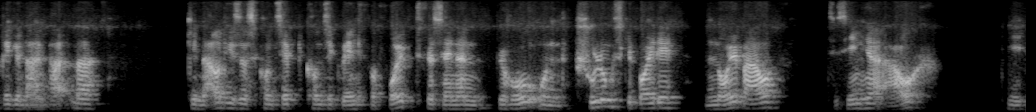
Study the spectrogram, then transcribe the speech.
regionalen Partner, genau dieses Konzept konsequent verfolgt für seinen Büro- und Schulungsgebäude Neubau. Sie sehen hier auch die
